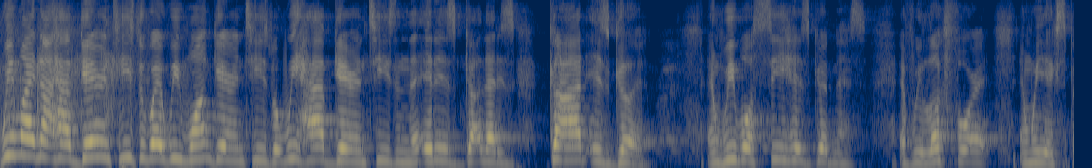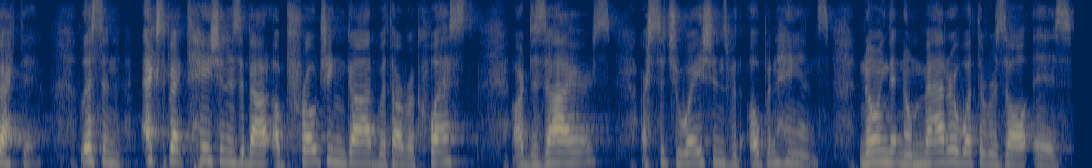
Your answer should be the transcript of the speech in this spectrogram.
We might not have guarantees the way we want guarantees, but we have guarantees, and that it is God, that is God is good. And we will see his goodness if we look for it and we expect it. Listen, expectation is about approaching God with our requests, our desires, our situations with open hands, knowing that no matter what the result is,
